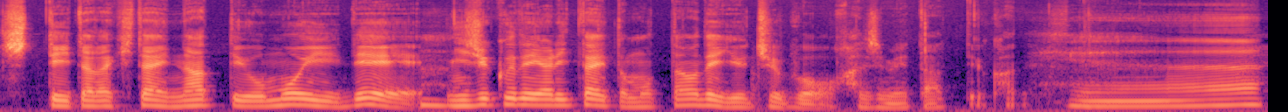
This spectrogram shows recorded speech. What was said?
知っていただきたいなっていう思いでうん。二軸でやりたいと思ったので YouTube を始めたっていう感じです。へえ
